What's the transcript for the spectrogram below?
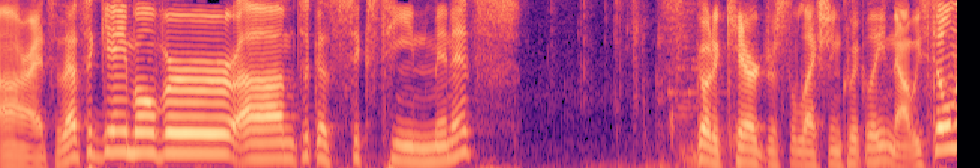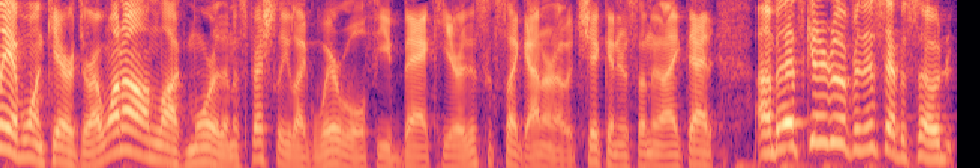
Alright, so that's a game over. Um, took us 16 minutes. Let's go to character selection quickly. No, we still only have one character. I want to unlock more of them, especially like Werewolfy back here. This looks like, I don't know, a chicken or something like that. Um, but that's going to do it for this episode.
